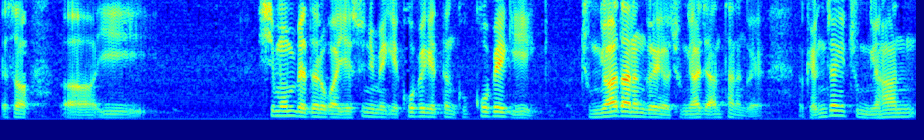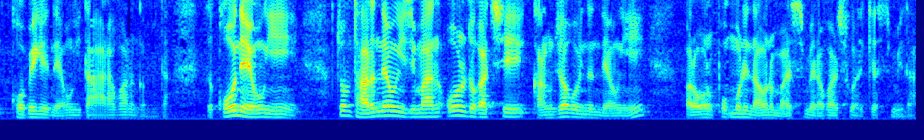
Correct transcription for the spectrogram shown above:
그래서 어, 이 시몬 베드로가 예수님에게 고백했던 그 고백이 중요하다는 거예요, 중요하지 않다는 거예요. 굉장히 중요한 고백의 내용이다라고 하는 겁니다. 그래서 그 내용이 좀 다른 내용이지만 오늘도 같이 강조하고 있는 내용이 바로 오늘 본문에 나오는 말씀이라고 할 수가 있겠습니다.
